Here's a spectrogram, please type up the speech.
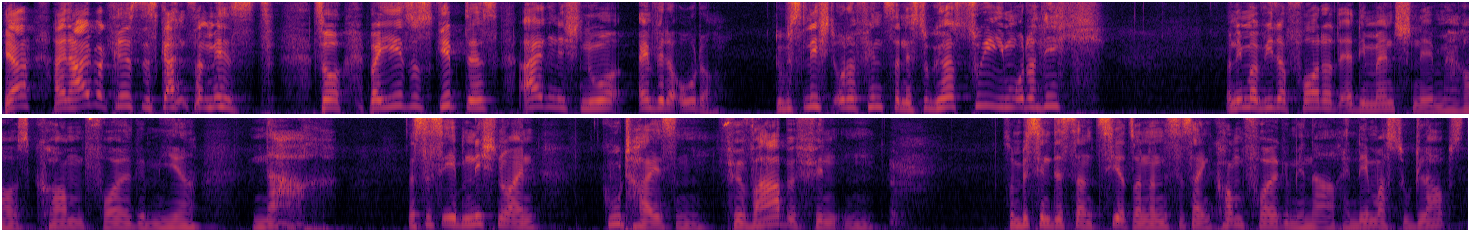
Ja, ein halber Christ ist ganzer Mist. So, bei Jesus gibt es eigentlich nur entweder oder. Du bist Licht oder Finsternis, du gehörst zu ihm oder nicht. Und immer wieder fordert er die Menschen eben heraus, komm, folge mir nach. Das ist eben nicht nur ein Gutheißen, für wahr befinden, so ein bisschen distanziert, sondern es ist ein Komm, folge mir nach, in dem, was du glaubst,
